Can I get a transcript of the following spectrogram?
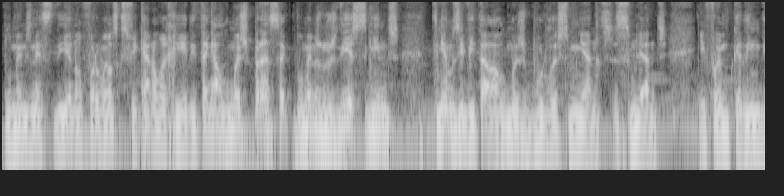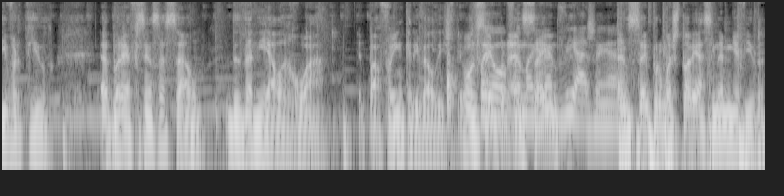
Pelo menos nesse dia não foram eles que se ficaram a rir. E tenho alguma esperança que, pelo menos nos dias seguintes, tínhamos evitado algumas burlas semelhantes. semelhantes. E foi um bocadinho divertido a breve sensação de Daniela Roy. Epá, foi incrível isto. Eu ansei Foi, por, foi uma grande viagem. É? ansei por uma história assim na minha vida.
